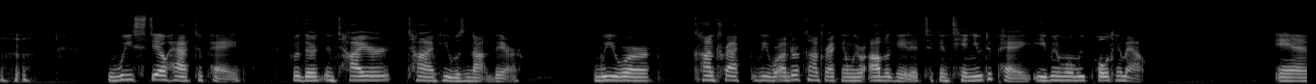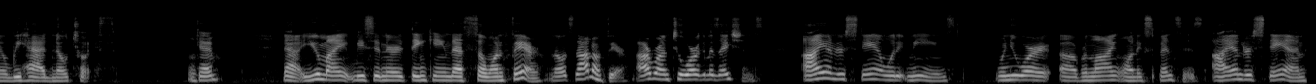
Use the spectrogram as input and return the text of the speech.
we still had to pay for the entire time he was not there. We were contract we were under a contract and we were obligated to continue to pay even when we pulled him out and we had no choice. Okay? Now, you might be sitting there thinking that's so unfair. No, it's not unfair. I run two organizations. I understand what it means when you are uh, relying on expenses. I understand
